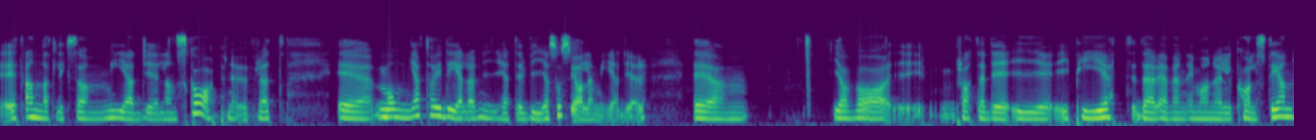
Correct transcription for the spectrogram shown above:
ett annat liksom medielandskap nu. För att eh, många tar ju del av nyheter via sociala medier. Eh, jag var, eh, pratade i, i P1 där även Emanuel Karlsten,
